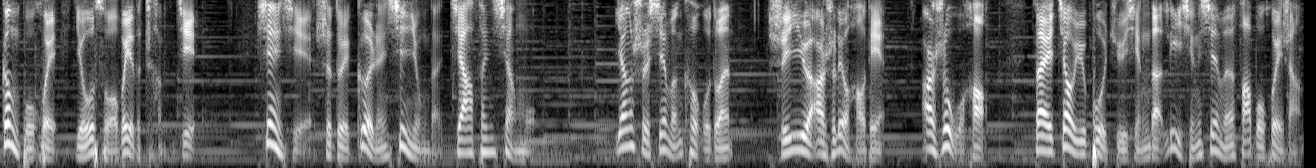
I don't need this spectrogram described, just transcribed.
更不会有所谓的惩戒。献血是对个人信用的加分项目。央视新闻客户端十一月二十六号电，二十五号，在教育部举行的例行新闻发布会上。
